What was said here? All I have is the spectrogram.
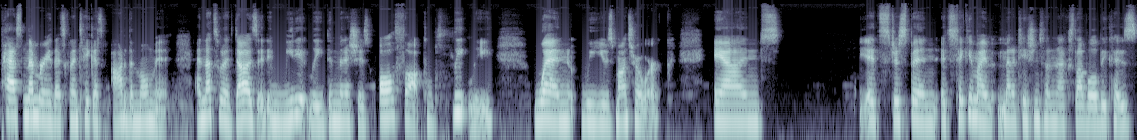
past memory that's going to take us out of the moment. And that's what it does. It immediately diminishes all thought completely when we use mantra work. And it's just been, it's taken my meditation to the next level because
